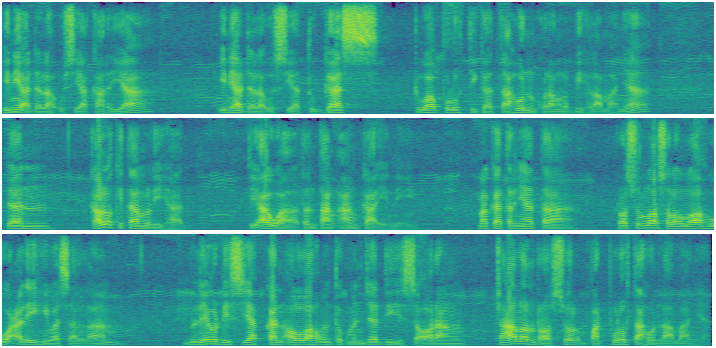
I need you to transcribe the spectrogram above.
Ini adalah usia karya, ini adalah usia tugas 23 tahun kurang lebih lamanya. Dan kalau kita melihat di awal tentang angka ini, maka ternyata Rasulullah Shallallahu Alaihi Wasallam beliau disiapkan Allah untuk menjadi seorang calon Rasul 40 tahun lamanya.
